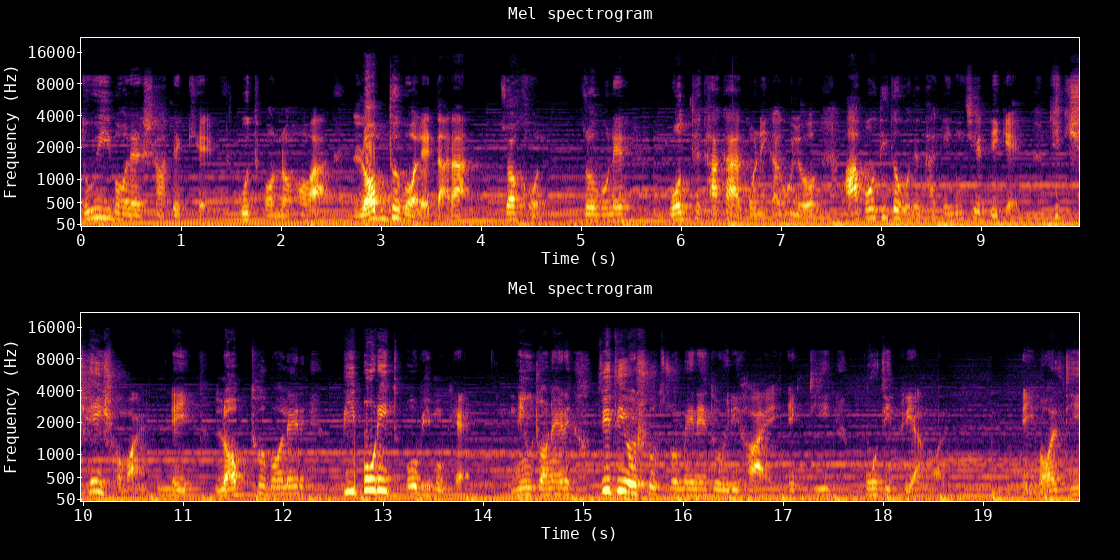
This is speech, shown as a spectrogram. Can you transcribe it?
দুই বলের সাপেক্ষে উৎপন্ন হওয়া লব্ধ বলের দ্বারা যখন দ্রবণের মধ্যে থাকা কণিকাগুলো আপতিত হতে থাকে নিচের দিকে, ঠিক সেই সময় এই লব্ধ বলের বিপরীত অভিমুখে নিউটনের তৃতীয় সূত্র মেনে তৈরি হয় একটি প্রতিক্রিয়া বল এই বলটি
